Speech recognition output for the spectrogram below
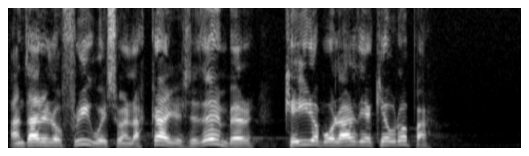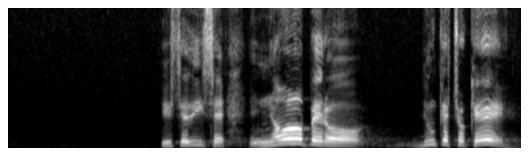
andar en los freeways o en las calles de Denver que ir a volar de aquí a Europa. Y usted dice, no, pero nunca choqué.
